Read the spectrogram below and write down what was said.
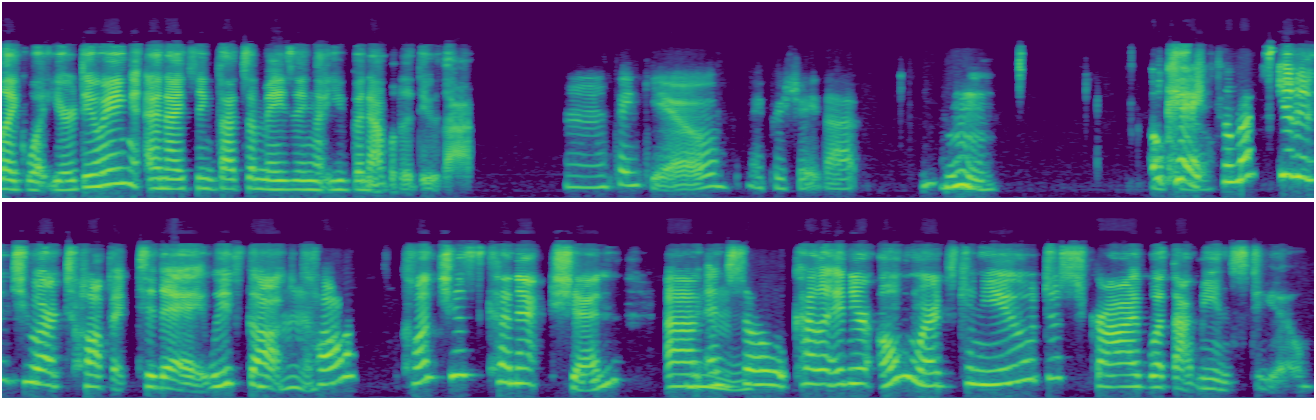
like what you're doing. And I think that's amazing that you've been able to do that. Mm, thank you. I appreciate that. Mm-hmm. Okay, so let's get into our topic today. We've got mm-hmm. con- conscious connection. Um, mm-hmm. And so, Kyla, in your own words, can you describe what that means to you?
